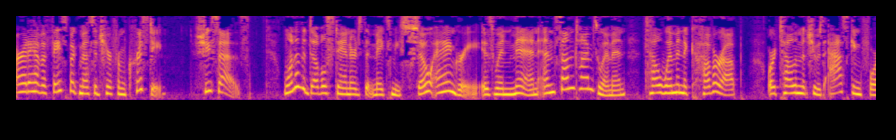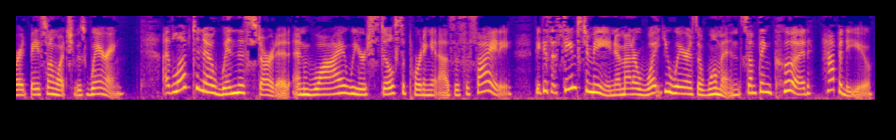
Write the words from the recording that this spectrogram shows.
All right, I have a Facebook message here from Christy. She says, one of the double standards that makes me so angry is when men, and sometimes women, tell women to cover up or tell them that she was asking for it based on what she was wearing. I'd love to know when this started and why we are still supporting it as a society. Because it seems to me, no matter what you wear as a woman, something could happen to you.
